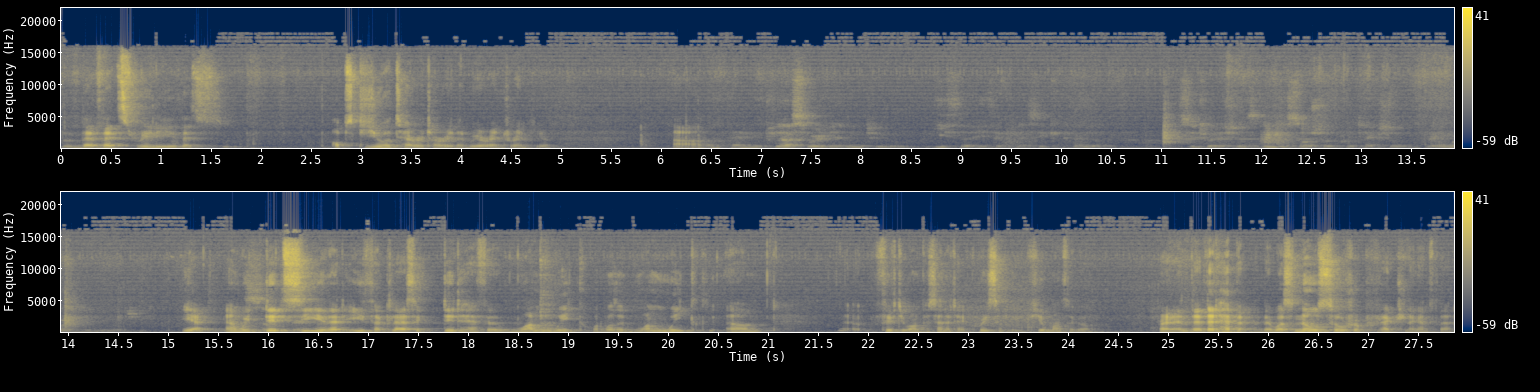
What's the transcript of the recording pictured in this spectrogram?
that, that's really that's obscure territory that we are entering here uh, plus we're getting to ether ether classic kind of situations in the social protection framework yeah, and we did see that Ether Classic did have a one week, what was it, one week um, 51% attack recently, a few months ago. Right, and that, that happened. There was no social protection against that.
